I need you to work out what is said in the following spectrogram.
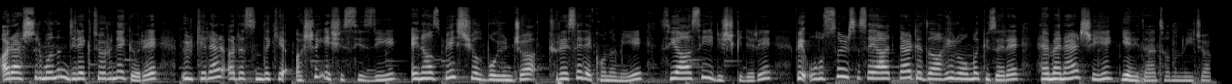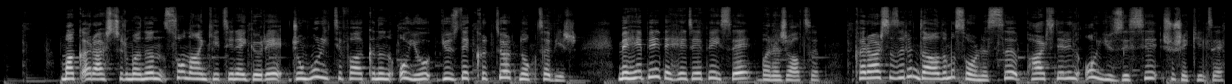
Araştırmanın direktörüne göre ülkeler arasındaki aşı eşitsizliği en az 5 yıl boyunca küresel ekonomiyi, siyasi ilişkileri ve uluslararası seyahatler de dahil olmak üzere hemen her şeyi yeniden tanımlayacak. MAK araştırmanın son anketine göre Cumhur İttifakı'nın oyu %44.1, MHP ve HDP ise baraj altı. Kararsızların dağılımı sonrası partilerin oy yüzdesi şu şekilde.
